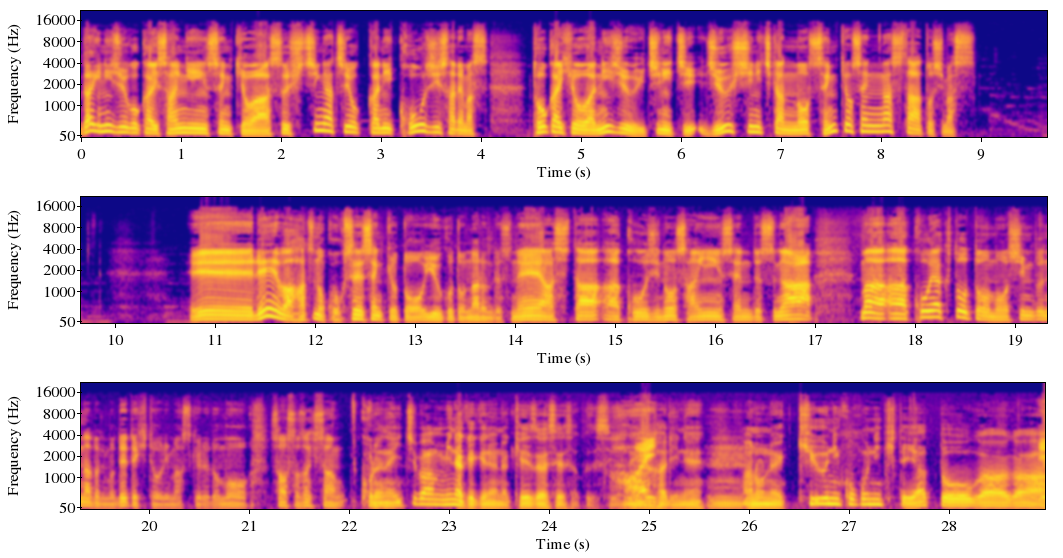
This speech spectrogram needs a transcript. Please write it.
第25回参議院選挙は明日7月4日に公示されます。投開票は21日、17日間の選挙戦がスタートします。えー、令和初の国政選挙ということになるんですね。明日、公示の参院選ですが、まあ、公約等々も新聞などにも出てきておりますけれども、さあ、佐々木さん。これね、一番見なきゃいけないのは経済政策ですよね。はい、やはりね、あのね、急にここに来て野党側が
